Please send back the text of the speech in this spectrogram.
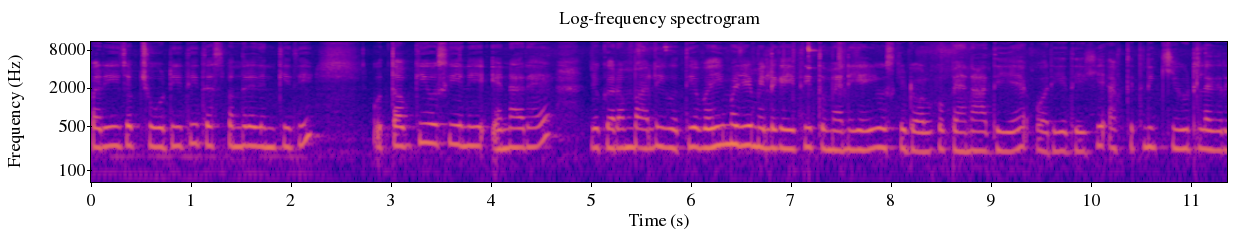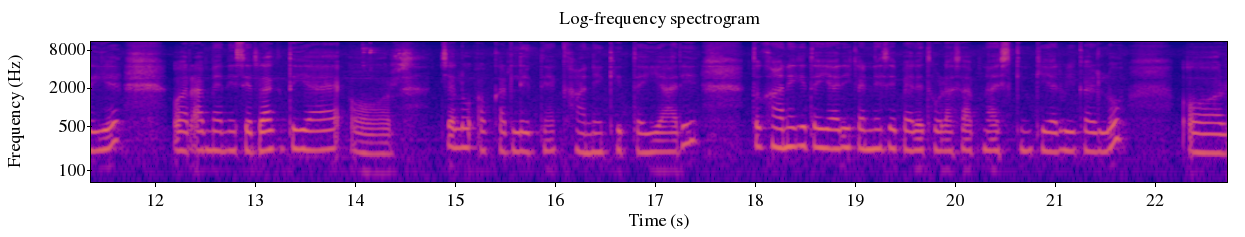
परी जब छोटी थी, दस पंद्रह दिन की थी वो तब की उसकी इनर है, जो गर्म वाली होती है, वही मुझे मिल गई थी तो मैंने यही उसकी डॉल को पहना दी है, और ये देखिए, अब कितनी क्यूट लग रही है, और अब मैंने इसे रख दिया है, और चलो, अब कर लेते हैं खाने की तैयारी। तो खाने की तैयारी करने से पहले थोड़ा सा अपना स्किन केयर भी कर लो, और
